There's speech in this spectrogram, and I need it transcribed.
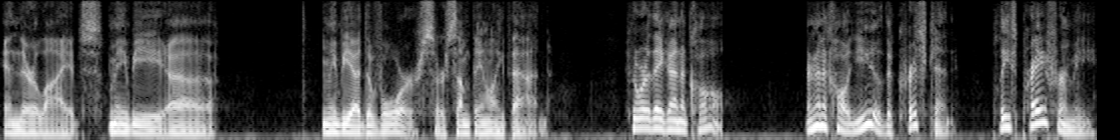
in their lives, maybe uh, maybe a divorce or something like that, who are they going to call? They're going to call you, the Christian. Please pray for me.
